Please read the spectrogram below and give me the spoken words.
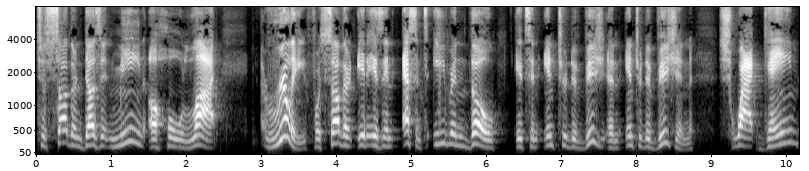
to Southern doesn't mean a whole lot. Really, for Southern, it is in essence, even though it's an interdivision, an interdivision SWAC game,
